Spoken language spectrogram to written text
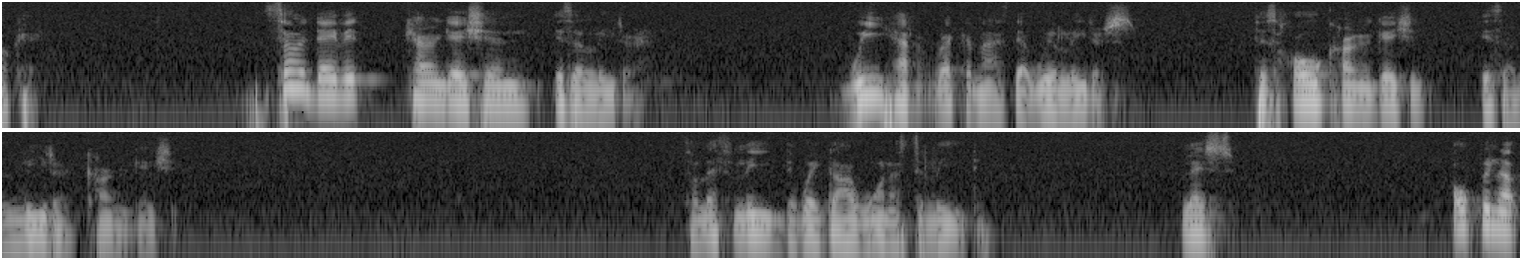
Okay. Son of David congregation is a leader. We haven't recognized that we're leaders. This whole congregation is a leader congregation. So let's lead the way God wants us to lead. Let's open up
